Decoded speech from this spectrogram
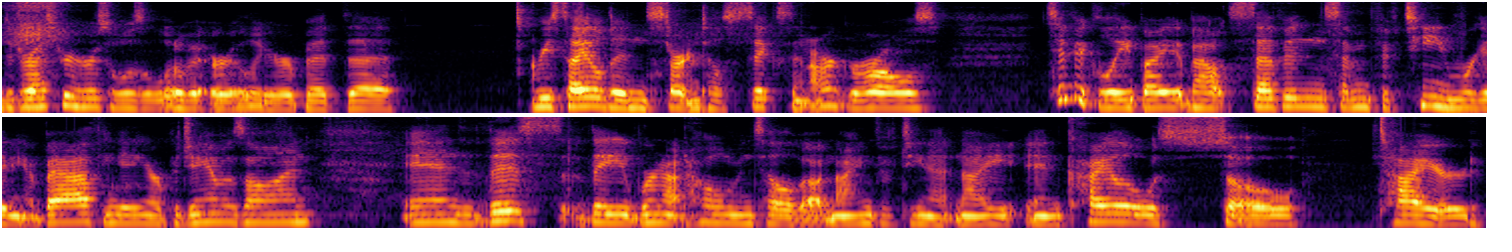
the dress rehearsal was a little bit earlier, but the recital didn't start until six, and our girls typically by about 7 7.15 we're getting a bath and getting our pajamas on. And this they were not home until about 9.15 at night and kyla was so tired.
